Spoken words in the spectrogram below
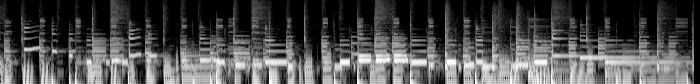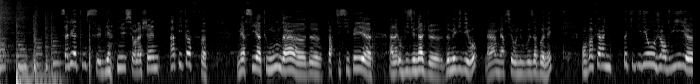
Salut à tous et bienvenue sur la chaîne Apitoff. Merci à tout le monde hein, euh, de participer euh, au visionnage de, mes vidéos. Hein. merci aux nouveaux abonnés. On va faire une petite vidéo aujourd'hui euh,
